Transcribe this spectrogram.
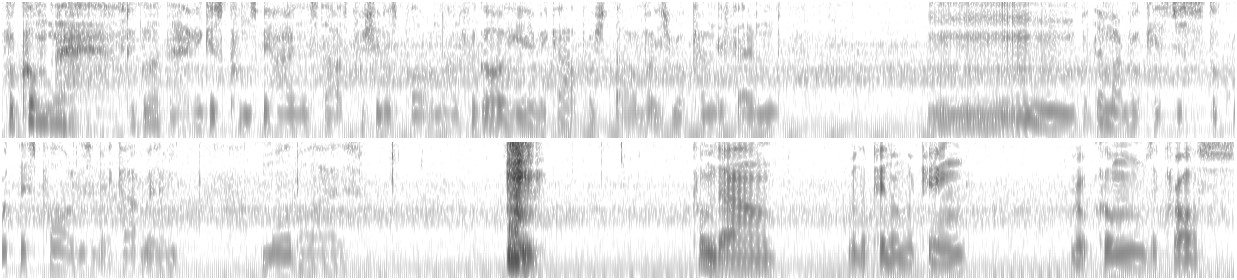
If we come there, if we go there, he just comes behind and starts pushing his pawn down. If we go here, he can't push down, but his rook can defend. Mm, but then my rook is just stuck with this pawn, isn't it? Can't really mobilize. come down with the pin on the king rook comes across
